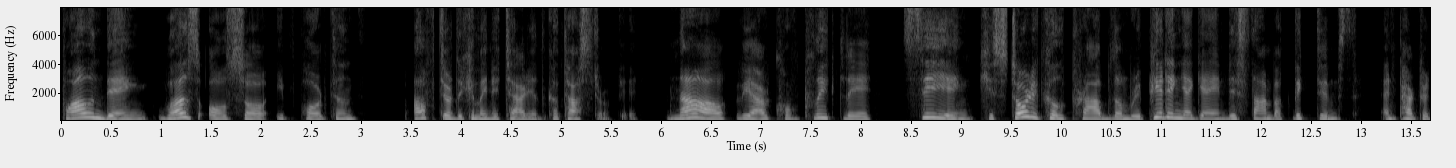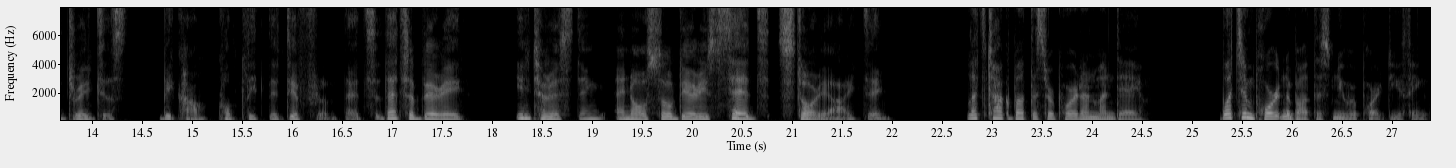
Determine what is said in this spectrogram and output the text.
founding was also important after the humanitarian catastrophe. Now we are completely seeing historical problem repeating again this time, but victims and perpetrators become completely different. That's that's a very interesting and also very sad story, I think. Let's talk about this report on Monday. What's important about this new report, do you think?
